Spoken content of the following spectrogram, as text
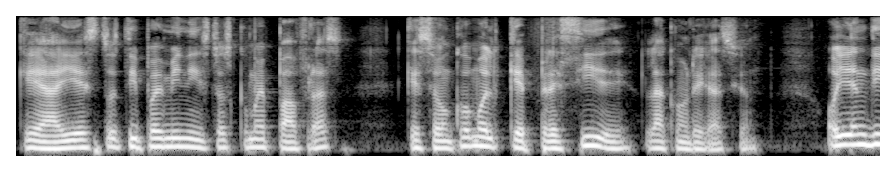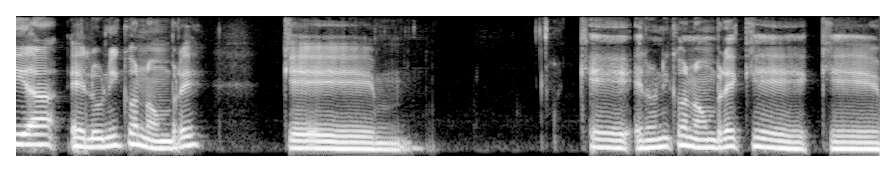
que hay estos tipos de ministros como Epafras, que son como el que preside la congregación. Hoy en día el único nombre que, el único nombre que, que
